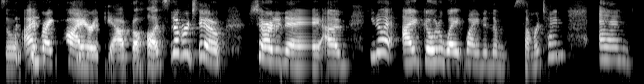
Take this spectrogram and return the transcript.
So I rank higher in the alcohol. It's number two, Chardonnay. Um, you know what? I go to white wine in the summertime, and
